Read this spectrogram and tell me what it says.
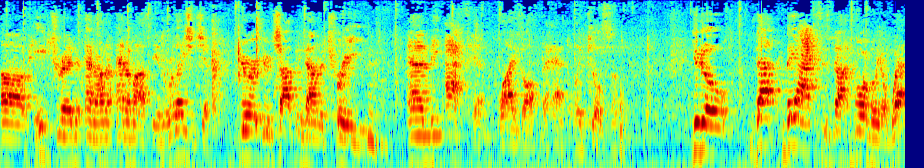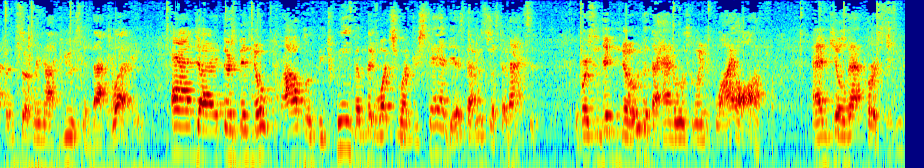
of hatred and animosity in the relationship. You're, you're chopping down a tree, and the axe head flies off the handle and kills someone. You know, that the axe is not normally a weapon, certainly not used in that way. And uh, if there's been no problem between them, then what you understand is that was just an accident. The person didn't know that the handle was going to fly off and kill that person.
